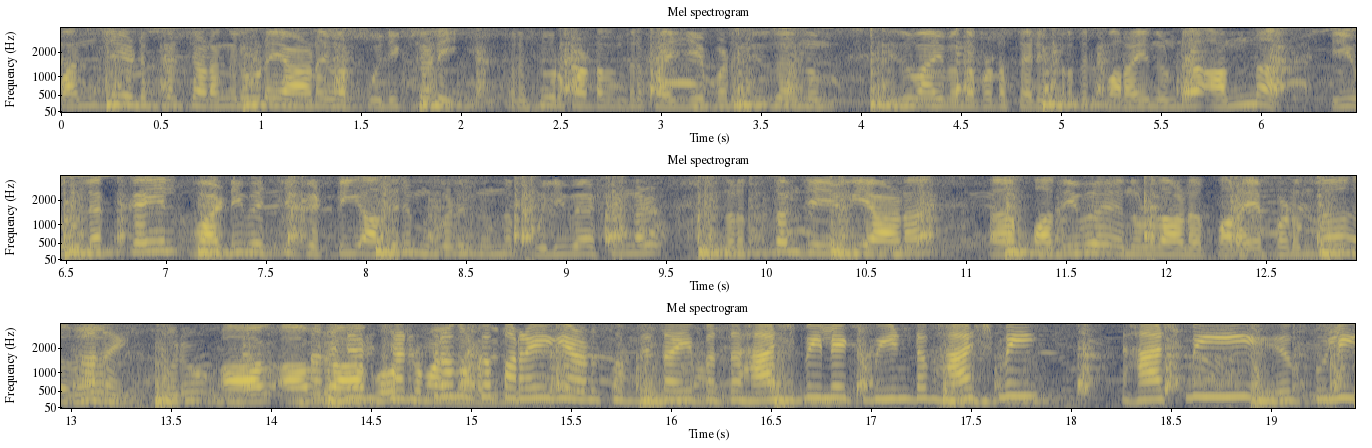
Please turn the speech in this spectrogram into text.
പഞ്ചയെടുക്കൽ ചടങ്ങിലൂടെയാണ് ഇവർ പുലിക്കളി തൃശൂർ പട്ടണത്തിൽ പരിചയപ്പെടുത്തിയതെന്നും ഇതുമായി ബന്ധപ്പെട്ട ചരിത്രത്തിൽ പറയുന്നുണ്ട്. അന്ന് ഈ ഉലക്കയിൽ വടിവെച്ച് കെട്ടി അതിനു മുകളിൽ നിന്ന് പുലിവേഷങ്ങൾ നൃത്തം ചെയ്യുകയാണ് പതിവ് എന്നുള്ളതാണ് പറയപ്പെടുന്നത്. ഒരു അതിന്റെ ചരിത്രമൊക്കെ പറയുകയാണ് അയ്യപ്പത്ത് ഹാഷ്മിയിലേക്ക് വീണ്ടും. ഹാഷ്മി ഹാഷ്മി പുലി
